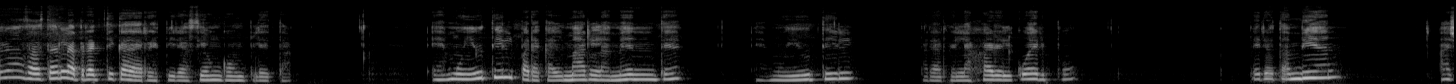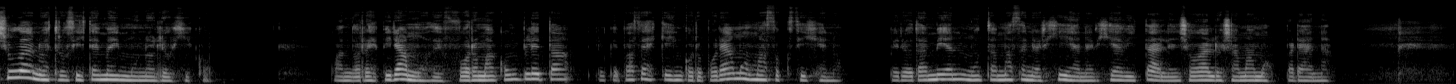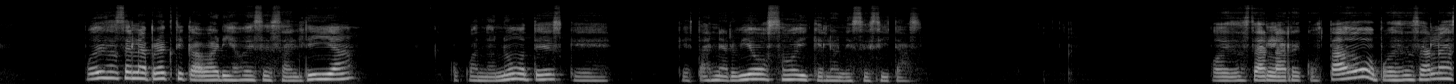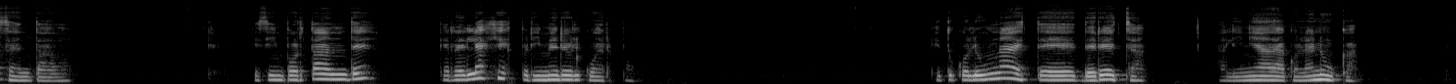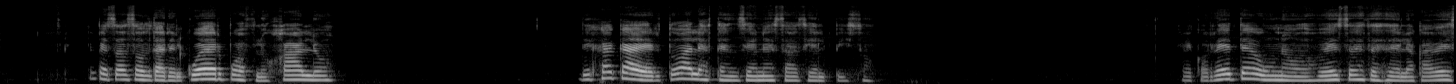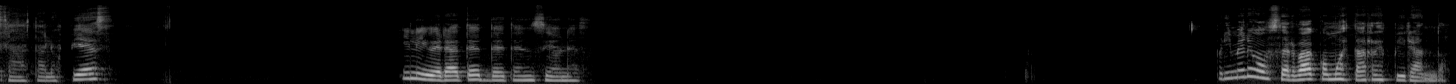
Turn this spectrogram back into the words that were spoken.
Hoy vamos a hacer la práctica de respiración completa. Es muy útil para calmar la mente, es muy útil para relajar el cuerpo, pero también ayuda a nuestro sistema inmunológico. Cuando respiramos de forma completa, lo que pasa es que incorporamos más oxígeno, pero también mucha más energía, energía vital. En yoga lo llamamos prana. Puedes hacer la práctica varias veces al día o cuando notes que, que estás nervioso y que lo necesitas. Puedes hacerla recostado o puedes hacerla sentado. Es importante que relajes primero el cuerpo. Que tu columna esté derecha, alineada con la nuca. Empezá a soltar el cuerpo, aflojalo. Deja caer todas las tensiones hacia el piso. Recorrete una o dos veces desde la cabeza hasta los pies y libérate de tensiones. Primero observa cómo estás respirando.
